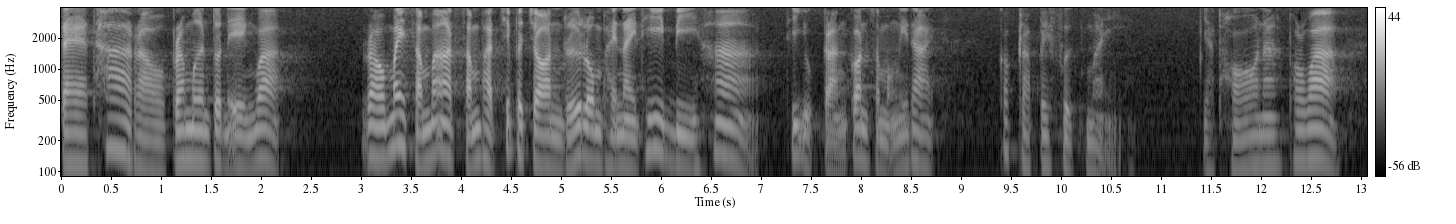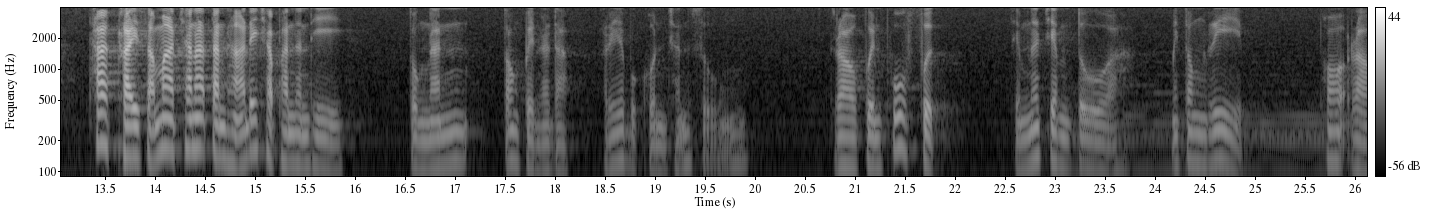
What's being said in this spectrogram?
แต่ถ้าเราประเมินตนเองว่า เราไม่สามารถสัมผัสชิปจรหรือลมภายในที่ B5 ที่อยู่กลางก้อนสมองนี้ได้ ก็กลับไปฝึกใหม่ อย่าท้อนะ เพราะว่าถ้าใครสามารถชนะตัณหาได้ฉับพลันทันที ตรงนั้นต้องเป็นระดับอริยบุคคลชั้นสูง เราเป็นผู้ฝึก เจ็มเนื้อเจ็มตัวไม่ต้องรีบ เพราะเรา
